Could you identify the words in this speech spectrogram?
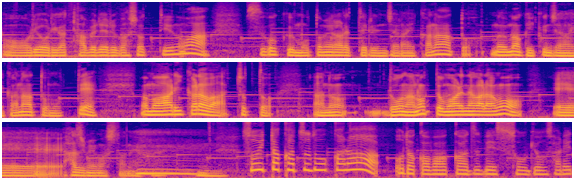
お料理が食べれる場所っていうのはすごく求められてるんじゃないかなと、まあうまくいくんじゃないかなと思って、まあ周りからはちょっとあのどうなのって思われながらも、えー始めましたね。うん。うん。そういった活動から小高ワーカーズベース創業され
